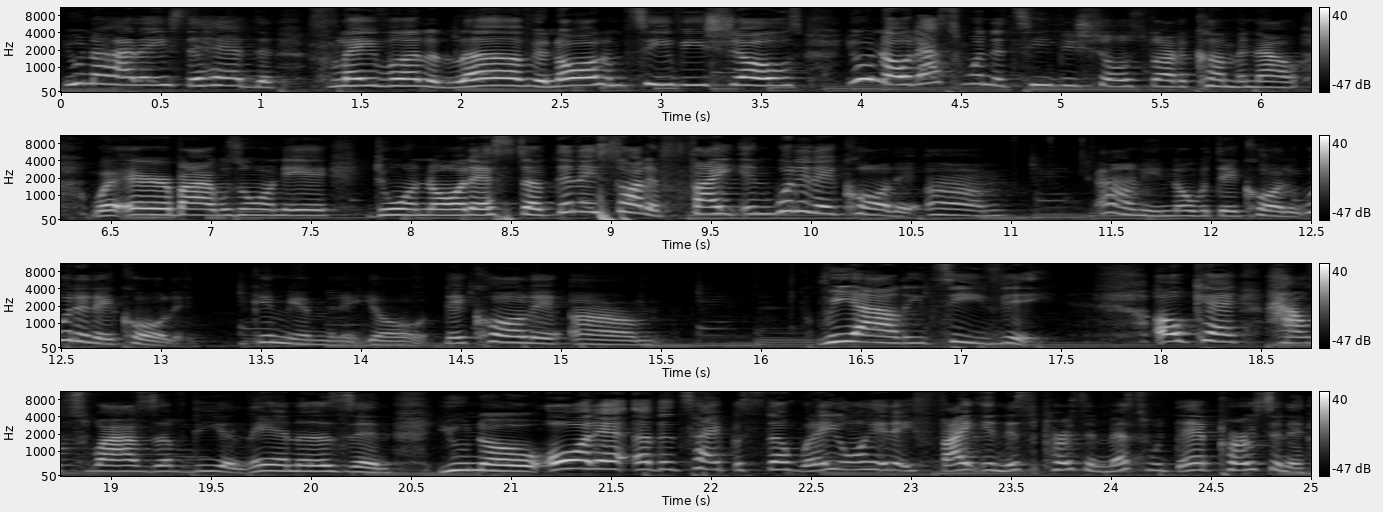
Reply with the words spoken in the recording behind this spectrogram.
You know how they used to have the flavor, the love, and all them TV shows? You know, that's when the TV shows started coming out where everybody was on there doing all that stuff. Then they started fighting. What do they call it? Um, I don't even know what they call it. What do they call it? Give me a minute, y'all. They call it um reality TV. Okay, housewives of the Atlantas and you know all that other type of stuff where they on here they fighting this person mess with that person and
